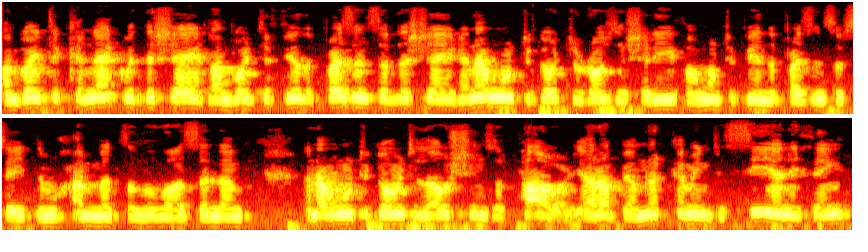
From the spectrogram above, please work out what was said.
I'm going to connect with the shaykh, I'm going to feel the presence of the shaykh and I want to go to Rawza Sharif, I want to be in the presence of Sayyidina Muhammad and I want to go into the oceans of power. Ya Rabbi I'm not coming to see anything,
